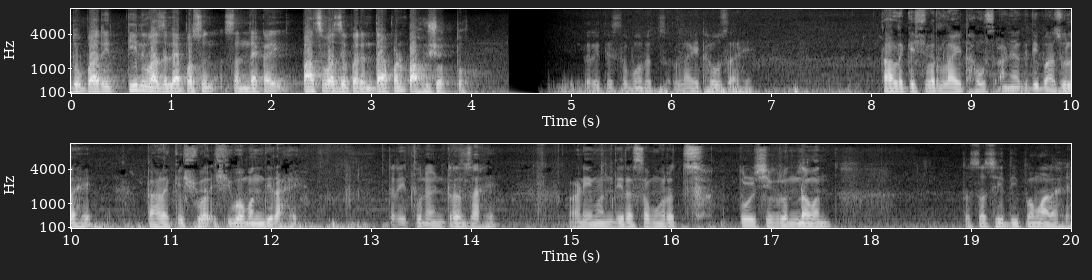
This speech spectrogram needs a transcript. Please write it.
दुपारी तीन वाजल्यापासून संध्याकाळी पाच वाजेपर्यंत आपण पाहू शकतो. तर इथे समोरच लाइट हाऊस आहे. तालकेश्वर लाइट हाऊस आणि अगदी बाजूला आहे. ताळकेश्वर शिवमंदिर आहे. तर इथून एंट्रन्स आहे. आणि मंदिरासमोरच तुळशी वृंदावन. तसंच ही दीपमाळ आहे.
